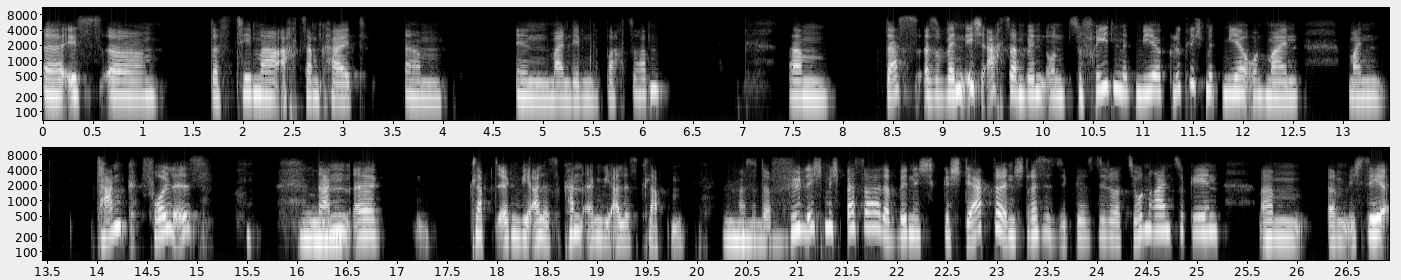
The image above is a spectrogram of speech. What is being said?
äh, ist äh, das Thema Achtsamkeit ähm, in mein Leben gebracht zu haben. Ähm, das, also wenn ich achtsam bin und zufrieden mit mir, glücklich mit mir und mein, mein Tank voll ist, mhm. dann äh, klappt irgendwie alles, kann irgendwie alles klappen. Mhm. Also da fühle ich mich besser, da bin ich gestärkter, in stressige Situationen reinzugehen. Ähm, ähm, ich sehe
